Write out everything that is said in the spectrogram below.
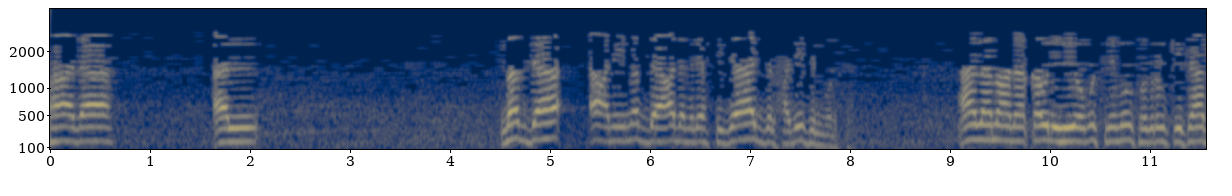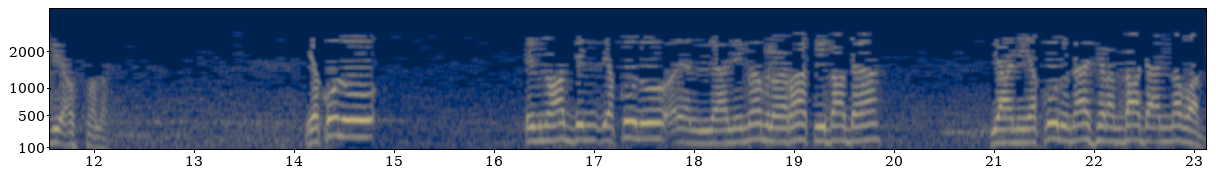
هذا المبدأ أعني مبدأ عدم الاحتجاج بالحديث المرسل. هذا معنى قوله ومسلم صدر الكتاب الصلاة. يقول ابن عبد يقول الإمام العراقي بعد يعني يقول ناشرا بعد أن نظم.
